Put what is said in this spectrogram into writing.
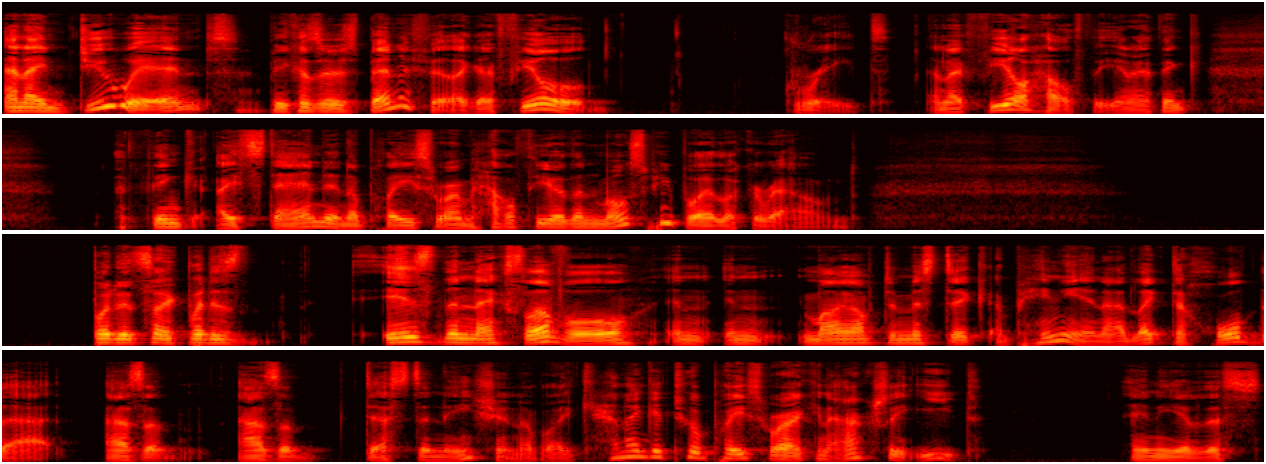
and I do it because there's benefit. Like I feel great and I feel healthy and I think I think I stand in a place where I'm healthier than most people I look around. But it's like but is is the next level in in my optimistic opinion. I'd like to hold that as a as a destination of like can I get to a place where I can actually eat any of this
